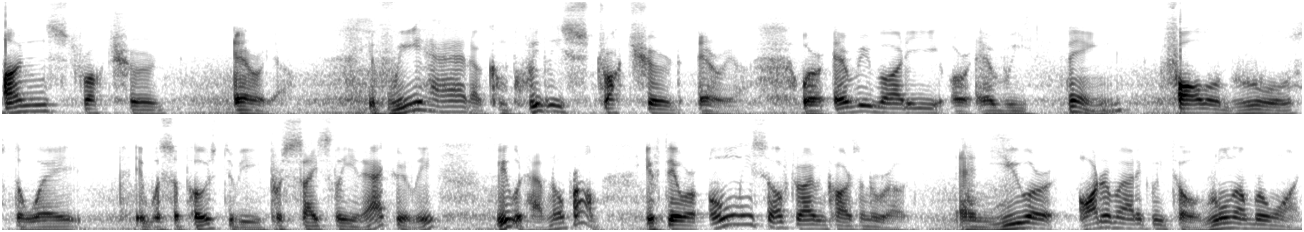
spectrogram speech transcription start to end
unstructured area. If we had a completely structured area where everybody or everything followed rules the way it was supposed to be precisely and accurately, we would have no problem. If there were only self-driving cars on the road and you are automatically told, rule number one,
